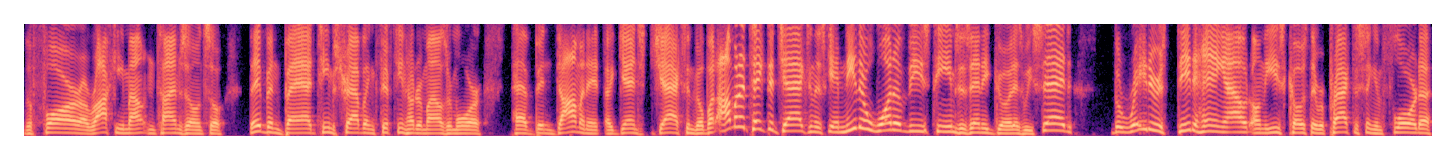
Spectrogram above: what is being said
the far uh, Rocky Mountain time zone. So They've been bad. Teams traveling 1,500 miles or more have been dominant against Jacksonville. But I'm going to take the Jags in this game. Neither one of these teams is any good. As we said, the Raiders did hang out on the East Coast. They were practicing in Florida,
